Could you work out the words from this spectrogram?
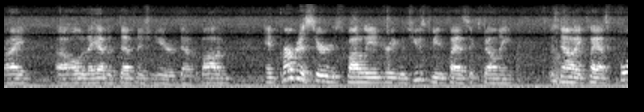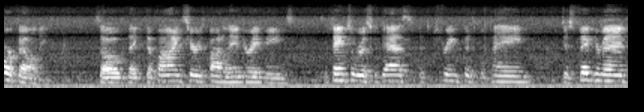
right? Uh, although they have a definition here down at the bottom. And permanent serious bodily injury, which used to be a class six felony, is now a class four felony. So they define serious bodily injury means substantial risk of death, extreme physical pain, disfigurement,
